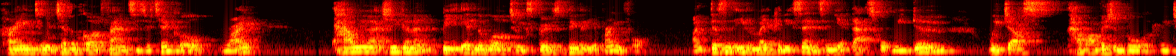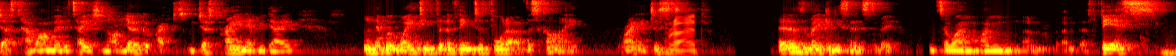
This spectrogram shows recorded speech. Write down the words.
praying to whichever God fancies a tickle, right? How are you actually going to be in the world to experience the thing that you're praying for? It doesn't even make any sense. And yet that's what we do. We just have our vision board. We just have our meditation, our yoga practice. We just praying every day. And then we're waiting for the thing to fall out of the sky, right? It just, right. it doesn't make any sense to me. And so I'm, I'm, I'm, I'm a fierce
